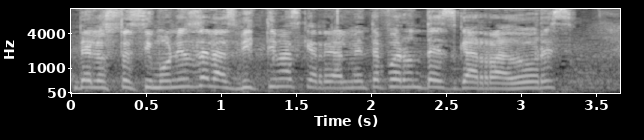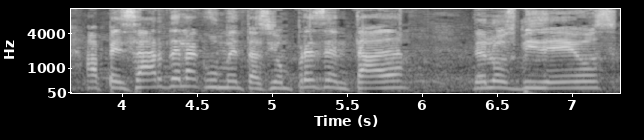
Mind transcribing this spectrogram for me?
de los testimonios de las víctimas que realmente fueron desgarradores, a pesar de la argumentación presentada, de los videos,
